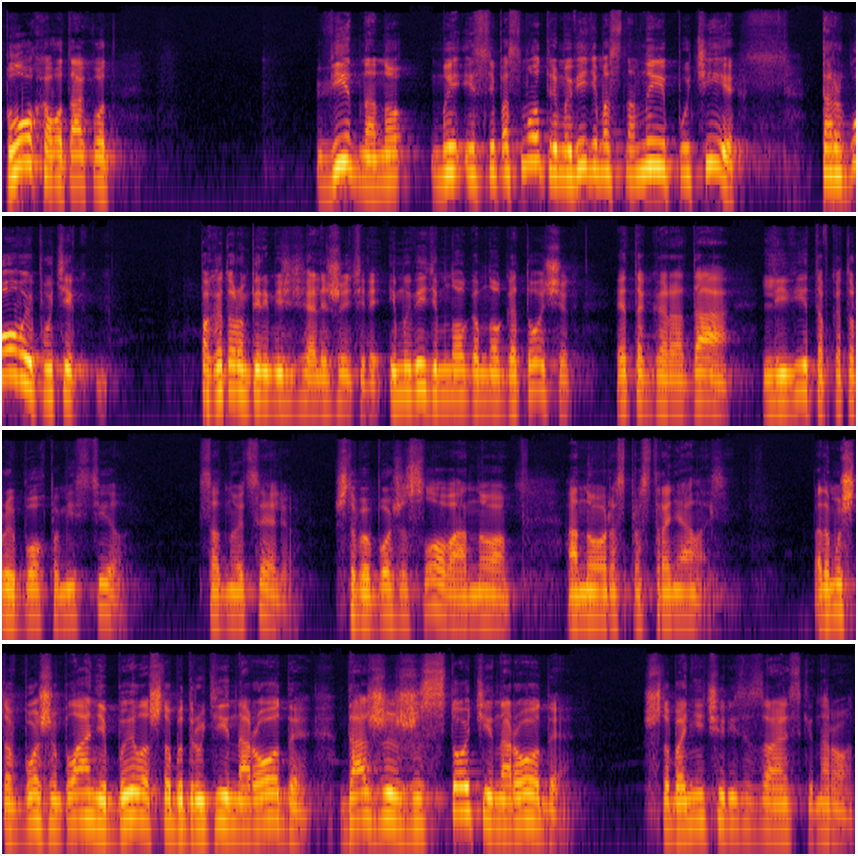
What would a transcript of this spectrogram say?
плохо вот так вот видно, но мы, если посмотрим, мы видим основные пути, торговые пути, по которым перемещались жители. И мы видим много-много точек. Это города левитов, которые Бог поместил с одной целью, чтобы Божье Слово, оно оно распространялось. Потому что в Божьем плане было, чтобы другие народы, даже жестокие народы, чтобы они через израильский народ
